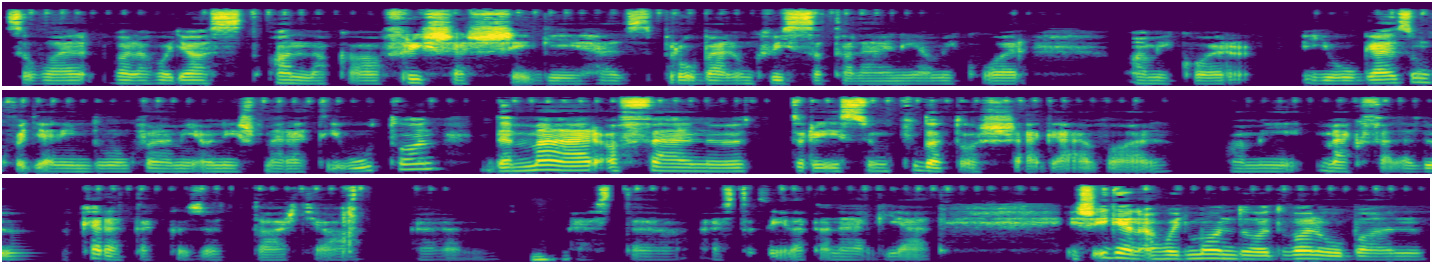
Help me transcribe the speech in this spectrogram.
Szóval valahogy azt annak a frissességéhez próbálunk visszatalálni, amikor, amikor jogázunk, vagy elindulunk valami önismereti úton, de már a felnőtt részünk tudatosságával, ami megfelelő keretek között tartja ezt, a, ezt az életenergiát. És igen, ahogy mondod, valóban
